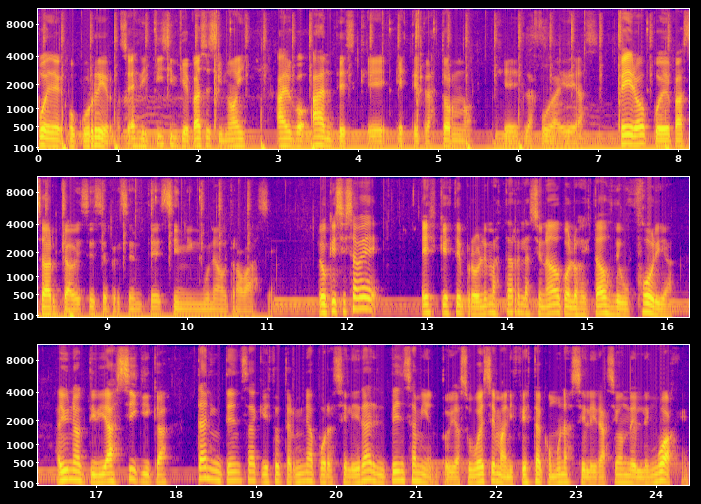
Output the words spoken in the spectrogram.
puede ocurrir. O sea, es difícil que pase si no hay algo antes que este trastorno que es la fuga de ideas. Pero puede pasar que a veces se presente sin ninguna otra base. Lo que se sabe es que este problema está relacionado con los estados de euforia. Hay una actividad psíquica tan intensa que esto termina por acelerar el pensamiento y a su vez se manifiesta como una aceleración del lenguaje.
